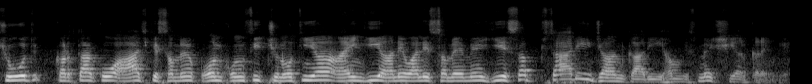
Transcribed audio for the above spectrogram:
शोधकर्ता को आज के समय में कौन कौन सी चुनौतियाँ आएँगी आने वाले समय में, ये सब सारी जानकारी हम इसमें शेयर करेंगे।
